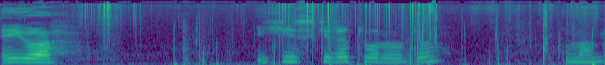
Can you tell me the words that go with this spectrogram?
Eyvah. İki iskelet var orada. Hemen.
